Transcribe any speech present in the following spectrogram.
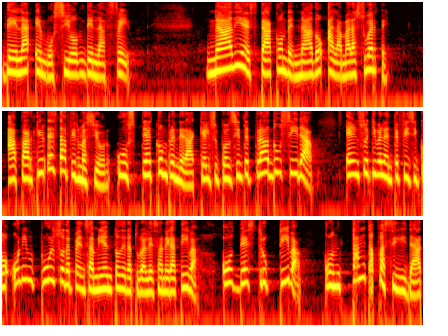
de la emoción de la fe. Nadie está condenado a la mala suerte. A partir de esta afirmación, usted comprenderá que el subconsciente traducirá en su equivalente físico un impulso de pensamiento de naturaleza negativa o destructiva con tanta facilidad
